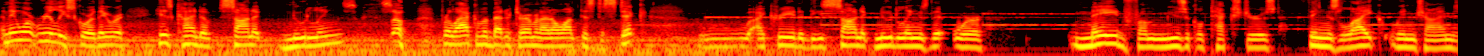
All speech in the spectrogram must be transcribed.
and they weren't really score, they were his kind of sonic noodlings. So, for lack of a better term, and I don't want this to stick, I created these sonic noodlings that were made from musical textures, things like wind chimes,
